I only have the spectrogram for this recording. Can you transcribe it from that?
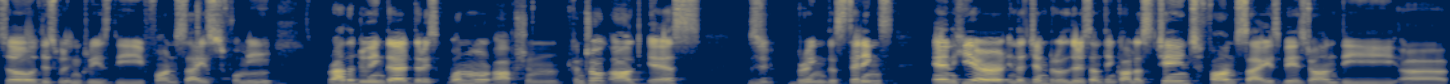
So this will increase the font size for me, rather doing that there is one more option control alt s this will bring the settings and here in the general there is something called as change font size based on the uh,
